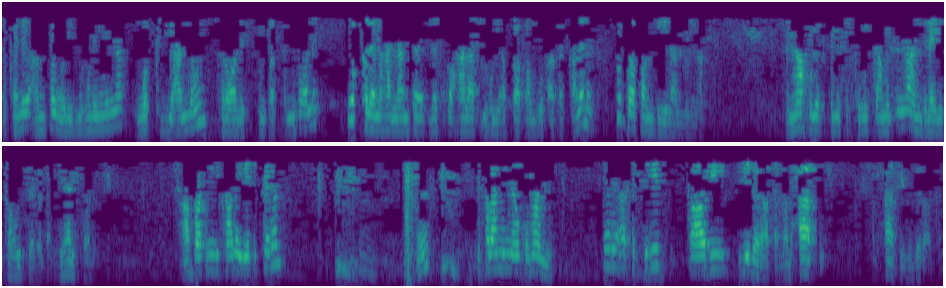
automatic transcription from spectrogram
እከሌ አንተ ወልይ ሁነኝና ወክያለሁኝ ትለዋለች፣ እሱን ታስቀምጠዋለች። ወክለንሃል አንተ ለእሷ ኃላፊ ሁን የአባቷን ቦታ ተካለን አባቷን ቢ እና ሁለት ምስክሮች አመጡና አንድ ላይ ኒካሁ ይደረጋል። ይህ አይቻልም። አባት እንዲህ ካለ የት ይከዳል? እስላም የሚያውቀው ማን ነው? ሸሪዓ ፍርድ ቤት ቃዲ ይደራታል። አልሐፊዝ አልሐፊዝ ይደራታል።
